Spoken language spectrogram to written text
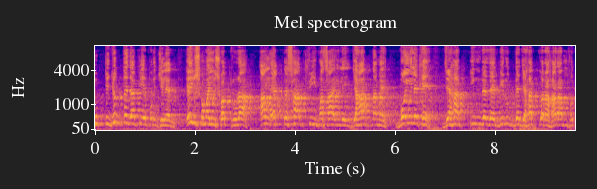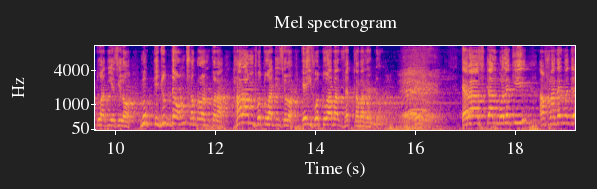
মুক্তিযুদ্ধে ঝাঁপিয়ে পড়েছিলেন। এই সময়ই শত্রুরা আল একতেসাদ ফি মাসাইল জাহাদ নামে বই লেখে, জেহাদ ইংরেজের বিরুদ্ধে জেহাদ করা হারাম ফতুয়া দিয়েছিল, মুক্তিযুদ্ধে অংশগ্রহণ করা হারাম ফতুয়া দিয়েছিল। এই ফতুয়াবাদ ফেতনাবাদের দল। এরা আজকাল বলে কি, আপনাদের মধ্যে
